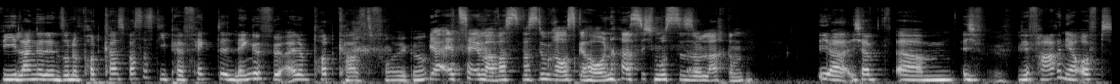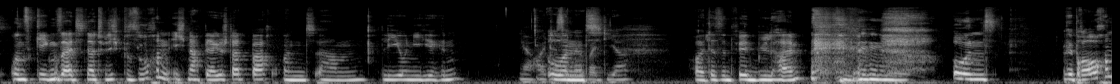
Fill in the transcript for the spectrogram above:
wie lange denn so eine Podcast, was ist die perfekte Länge für eine Podcast-Folge? Ja, erzähl mal, was, was du rausgehauen hast. Ich musste so lachen. Ja, ich habe, ähm, ich, wir fahren ja oft uns gegenseitig natürlich besuchen. Ich nach Bergestadtbach und ähm, Leonie hierhin. Ja, heute und sind wir bei dir. Heute sind wir in Mülheim. und wir brauchen,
